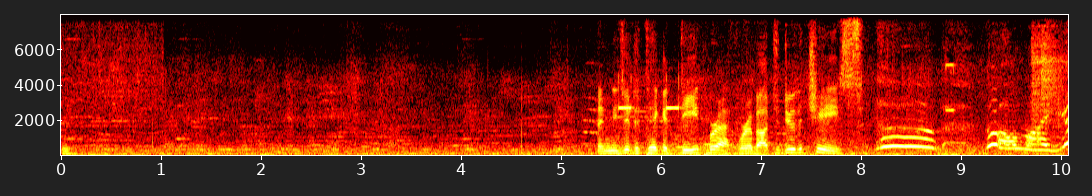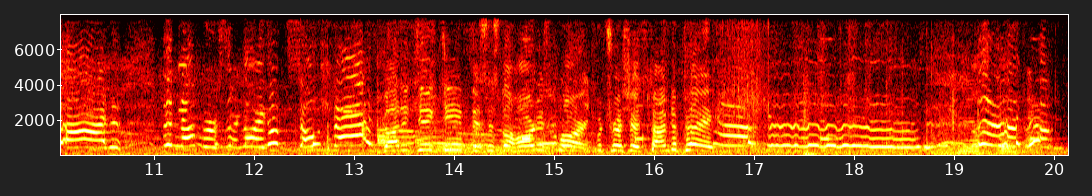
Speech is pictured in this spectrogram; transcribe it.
Sixty-two. I need you to take a deep breath. We're about to do the cheese. Oh my god! The numbers are going up so fast! Gotta dig deep. This is the hardest part. Patricia, it's time to pay.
